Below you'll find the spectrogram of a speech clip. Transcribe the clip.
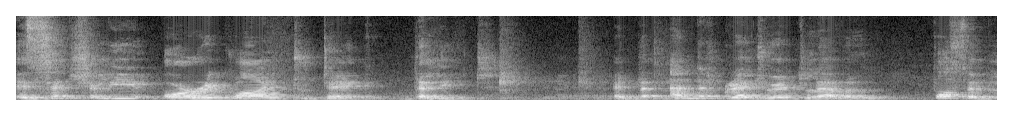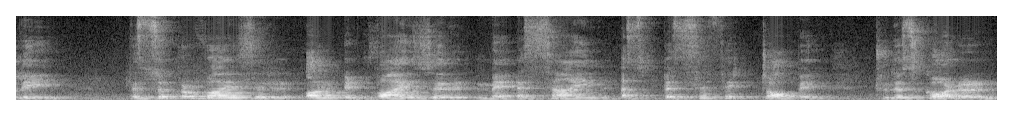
essentially are required to take the lead. At the undergraduate level, possibly the supervisor or advisor may assign a specific topic to the scholar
